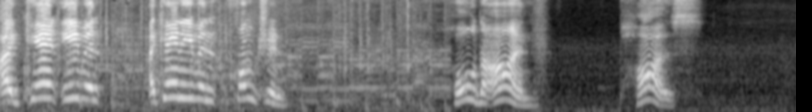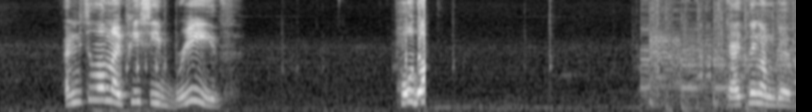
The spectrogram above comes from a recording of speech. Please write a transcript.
I can't even, I can't even function. Hold on. Pause. I need to let my PC breathe. Hold on. Okay, I think I'm good.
